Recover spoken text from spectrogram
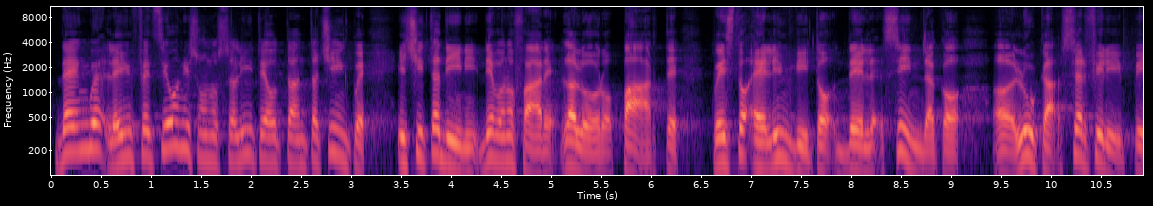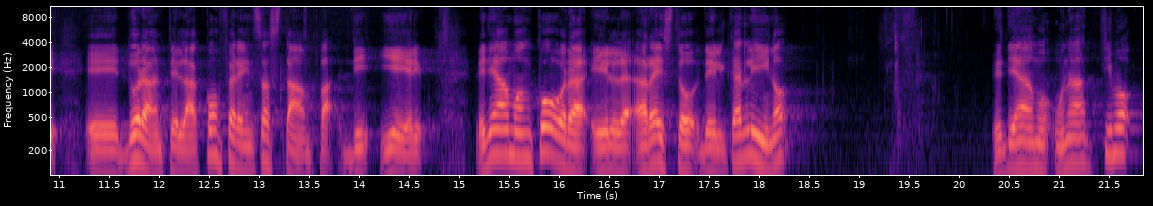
Dengue, le infezioni sono salite a 85, i cittadini devono fare la loro parte. Questo è l'invito del sindaco eh, Luca Serfilippi eh, durante la conferenza stampa di ieri. Vediamo ancora il resto del Carlino. Vediamo un attimo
